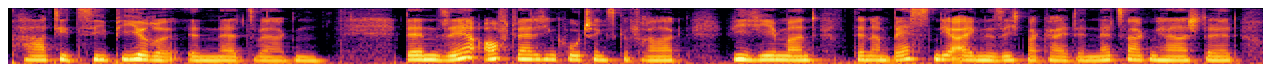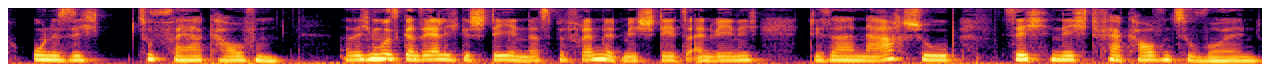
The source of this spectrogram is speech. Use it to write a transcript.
partizipiere in Netzwerken. Denn sehr oft werde ich in Coachings gefragt, wie jemand denn am besten die eigene Sichtbarkeit in Netzwerken herstellt, ohne sich zu verkaufen. Also ich muss ganz ehrlich gestehen, das befremdet mich stets ein wenig, dieser Nachschub, sich nicht verkaufen zu wollen.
